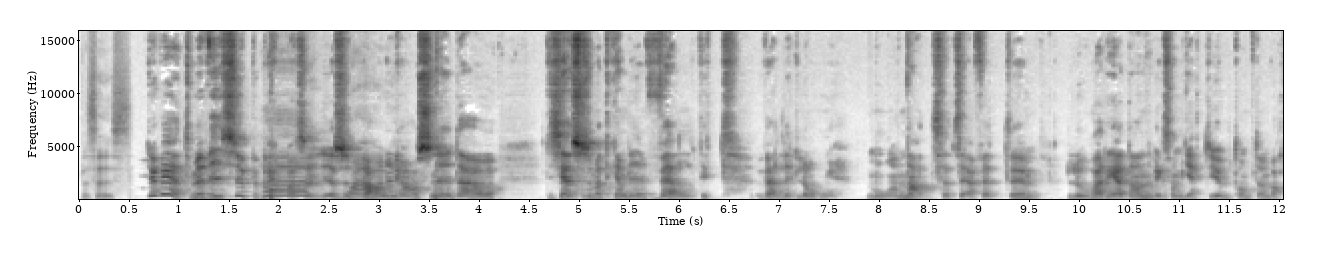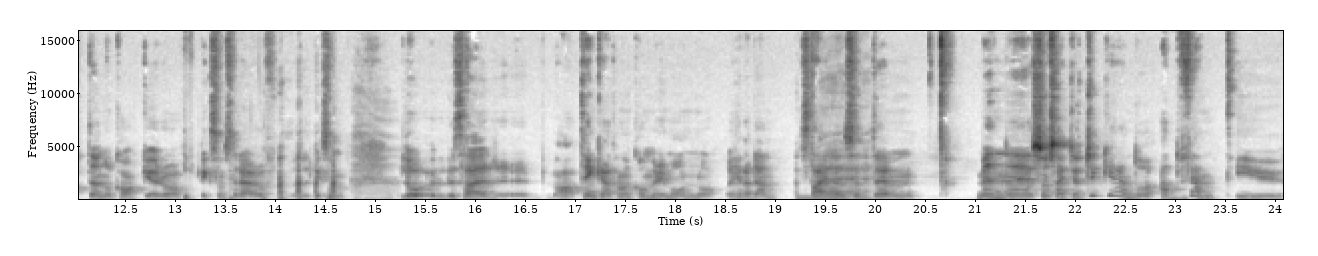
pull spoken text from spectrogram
precis. Jag vet, men vi är superpepp alltså. alltså wow. Barnen är asnöjda och det känns som att det kan bli en väldigt, väldigt lång månad så att säga. För att Mm. eh, Lo har redan liksom gett jultomten vatten och kakor och liksom sådär. Och liksom, Lo, så här, ja, tänker att han kommer imorgon och, och hela den stilen. Nej. Så att, ehm, men eh, som sagt, jag tycker ändå advent är ju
